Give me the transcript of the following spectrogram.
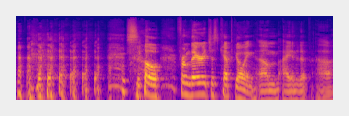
so from there, it just kept going. Um, I ended up, uh,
